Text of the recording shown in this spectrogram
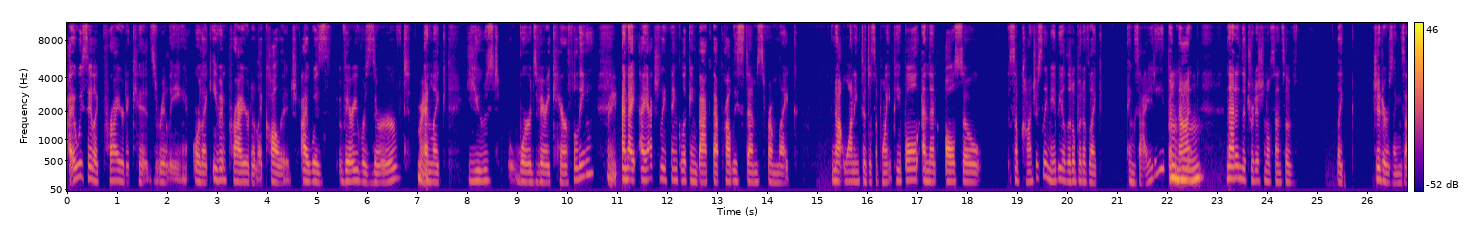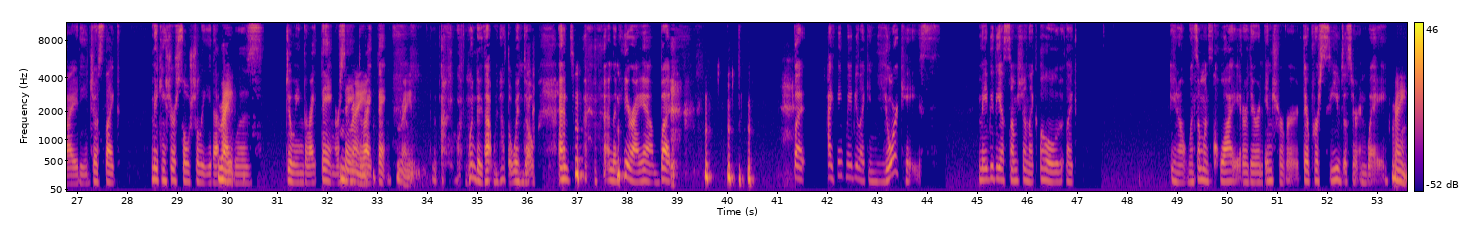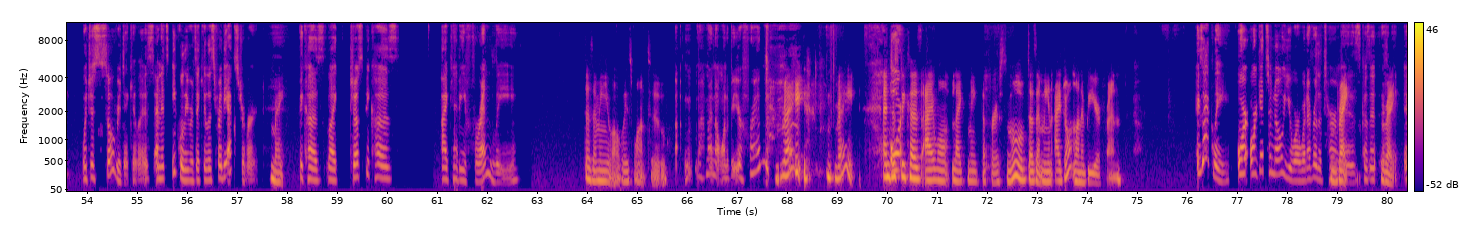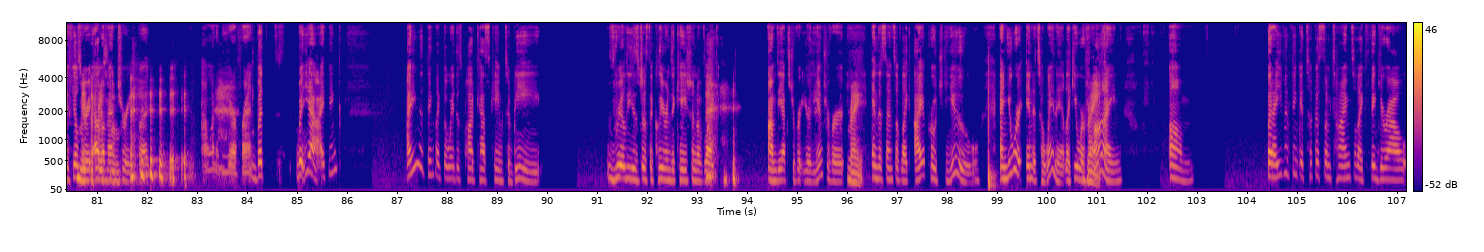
I always say, like, prior to kids, really, or like even prior to like college, I was very reserved Right. and like used words very carefully. right. And I, I actually think looking back, that probably stems from like not wanting to disappoint people. And then also subconsciously, maybe a little bit of like anxiety, but not, Mhm. not in the traditional sense of jitters anxiety, just like making sure socially that Right. I was doing the right thing or saying Right. the right thing. Right. One day that went out the window and and then here I am. But but I think maybe like in your case, maybe the assumption like, oh, like you know, when someone's quiet or they're an introvert, they're perceived a certain way, Right. Which is so ridiculous. And it's equally ridiculous for the extrovert Right. because like just because I can be friendly, Doesn't mean you always want to. Uh, I might not want to be your friend. Right. right. And just Or- because I won't like make the first move doesn't mean I don't want to be your friend. Exactly. Or or get to know you or whatever the term Right. is because it Right. it feels Make very the first move. elementary, but I want to be your friend. But but yeah, I think I even think like the way this podcast came to be really is just a clear indication of like I'm the extrovert, you're the introvert right. in the sense of like I approached you and you were in it to win it. Like you were Right. fine. Um but I even think it took us some time to like figure out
